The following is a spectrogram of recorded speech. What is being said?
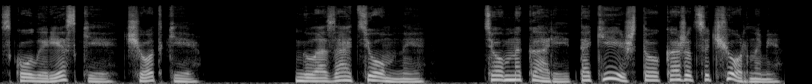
Скулы резкие, четкие. Глаза темные, темно-карие, такие, что кажутся черными.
